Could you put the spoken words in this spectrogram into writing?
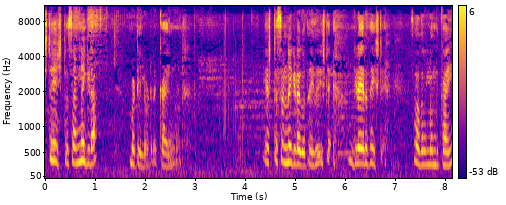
ಇಷ್ಟೇ, ಇಷ್ಟು ಸಣ್ಣ ಗಿಡ ಬಟ್ ಇಲ್ಲಿ ನೋಡ್ರಿ, ಕಾಯಿ ನೋಡ್ರಿ. ಎಷ್ಟು ಸಣ್ಣ ಗಿಡ ಗೊತ್ತಾ ಇದು? ಇಷ್ಟೇ, ಗಿಡ ಇರುತ್ತೆ ಇಷ್ಟೇ. ಸೊ ಅದರಲ್ಲೊಂದು ಕಾಯಿ,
